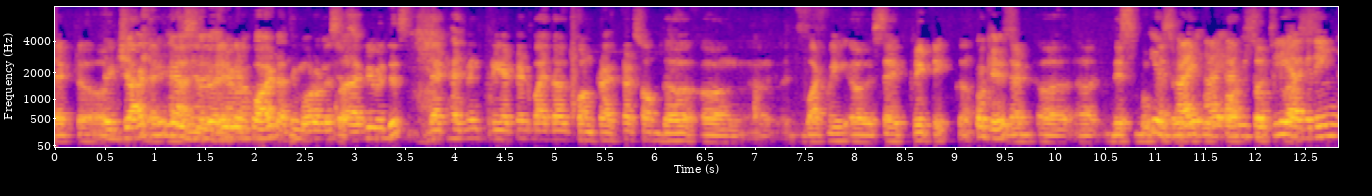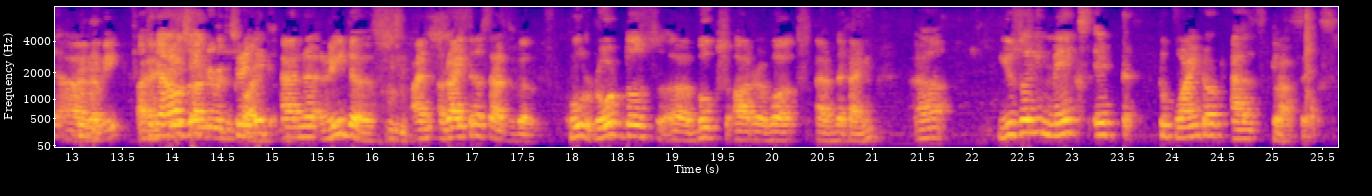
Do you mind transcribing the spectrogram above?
that uh, Exactly. that Yes, has a very created- good point. I think more or less I agree with this. that has been created by the contractors of the um, uh, what we uh, say critic. uh, Okay. That uh, uh, this book Yes, is I, very good I am such totally class. agreeing, uh, Mhm. Ravi. I think I also critic- agree with this critic point. and uh, readers Mhm. and writers as well who wrote those uh, books or works at the time uh, usually makes it to point out as classics.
